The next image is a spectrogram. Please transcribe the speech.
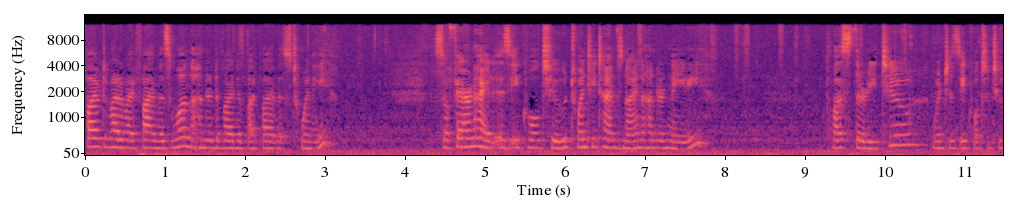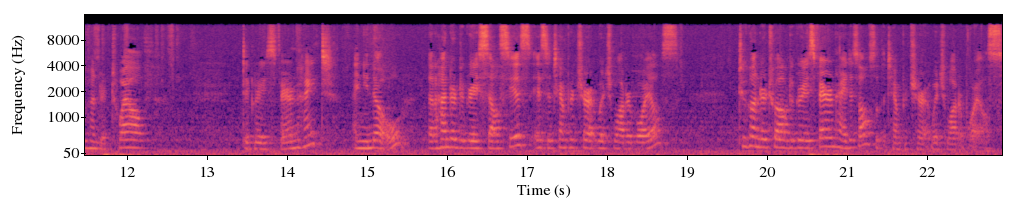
5 divided by 5 is 1, 100 divided by 5 is 20. So Fahrenheit is equal to 20 times 9, 180 plus 32, which is equal to 212 degrees Fahrenheit. And you know that 100 degrees Celsius is the temperature at which water boils. 212 degrees Fahrenheit is also the temperature at which water boils.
